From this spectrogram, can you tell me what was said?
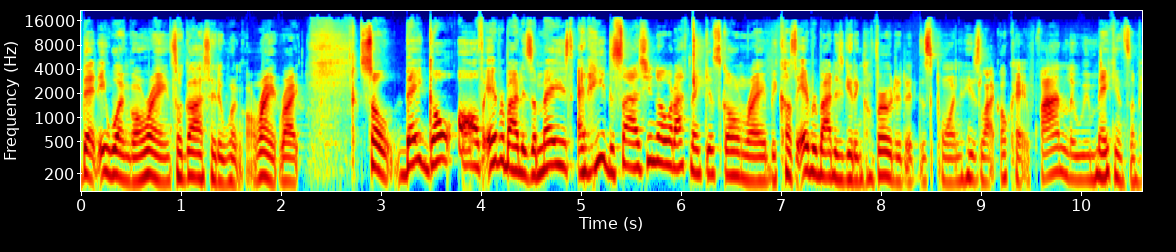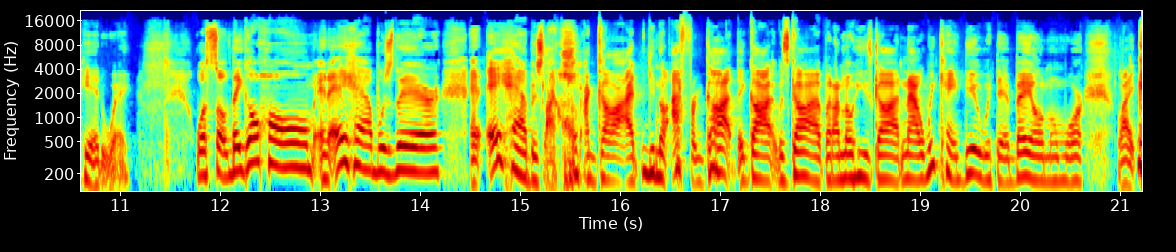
that it wasn't going to rain. So God said it wasn't going to rain, right? So they go off. Everybody's amazed. And he decides, you know what? I think it's going to rain because everybody's getting converted at this point. And he's like, okay, finally, we're making some headway. Well, so they go home and Ahab was there, and Ahab is like, oh my God, you know, I forgot that God was God, but I know he's God now. We can't deal with that Baal no more. Like,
